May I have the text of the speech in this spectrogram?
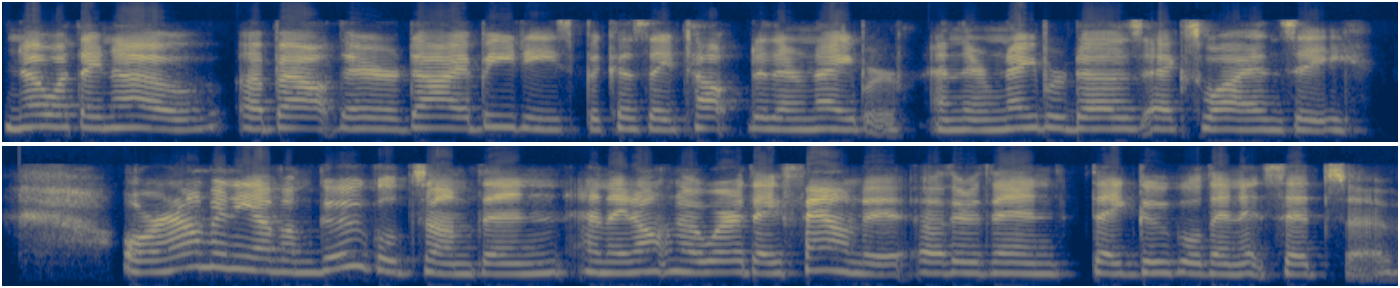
know what they know about their diabetes because they talk to their neighbor and their neighbor does X, Y, and Z? Or how many of them Googled something and they don't know where they found it other than they Googled and it said so?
